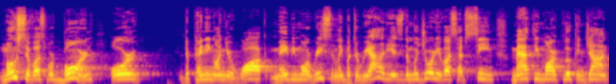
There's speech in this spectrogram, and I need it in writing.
most of us were born or depending on your walk, maybe more recently, but the reality is the majority of us have seen Matthew, Mark, Luke, and John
